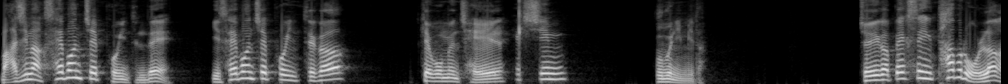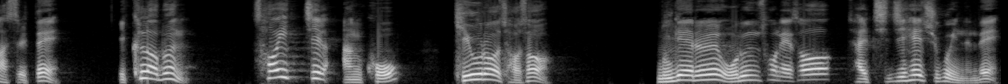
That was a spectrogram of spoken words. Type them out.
마지막 세 번째 포인트인데 이 세 번째 포인트가 어떻게 보면 제일 핵심 부분입니다. 저희가 백스윙 탑으로 올라갔을 때 이 클럽은 서 있질 않고 기울어져서 무게를 오른손에서 잘 지지해주고 있는데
